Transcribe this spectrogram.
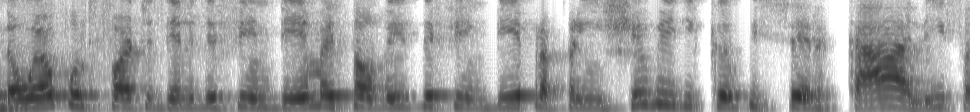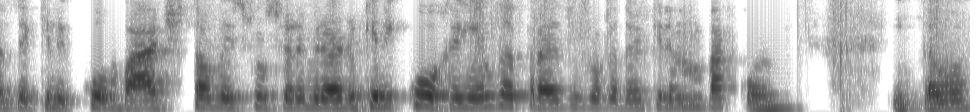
não é o ponto forte dele defender, mas talvez defender para preencher o meio de campo e cercar ali, fazer aquele combate, talvez funcione melhor do que ele correndo atrás do jogador que ele não dá conta. Então,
